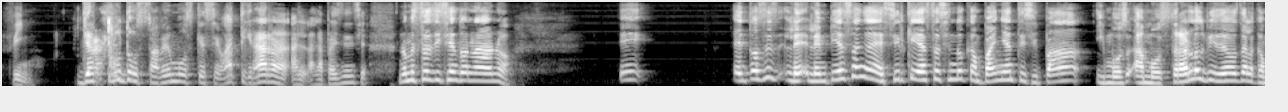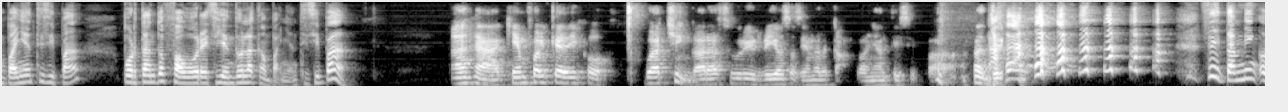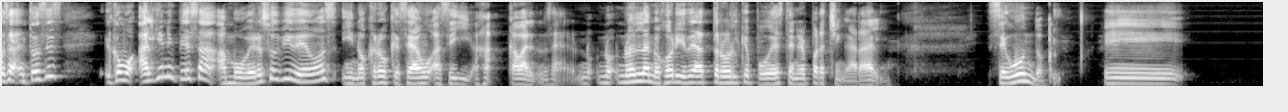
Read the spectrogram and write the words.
Fin. Ya todos sabemos que se va a tirar a, la presidencia. No me estás diciendo nada, no. entonces le, empiezan a decir que ya está haciendo campaña anticipada y a mostrar los videos de la campaña anticipada, por tanto favoreciendo la campaña anticipada. Ajá, ¿quién fue el que dijo, voy a chingar a Suri Ríos haciendo la campaña anticipada? sí, también, o sea, entonces, como alguien empieza a mover esos videos y no creo que sea así, ajá, cabal, o sea, no, es la mejor idea troll que puedes tener para chingar a alguien. Segundo, eh,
